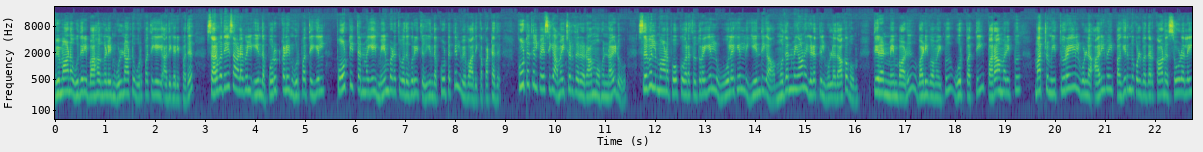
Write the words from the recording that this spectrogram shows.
விமான உதிரி பாகங்களின் உள்நாட்டு உற்பத்தியை அதிகரிப்பது சர்வதேச அளவில் இந்த பொருட்களின் உற்பத்தியில் போட்டித்தன்மையை மேம்படுத்துவது குறித்து இந்த கூட்டத்தில் விவாதிக்கப்பட்டது. கூட்டத்தில் பேசிய அமைச்சர் திரு ராம்மோகன் நாயுடு சிவில் விமான போக்குவரத்து துறையில் உலகில் இந்தியா முதன்மையான இடத்தில் உள்ளதாகவும் திறன் மேம்பாடு வடிவமைப்பு உற்பத்தி பராமரிப்பு மற்றும் இத்துறையில் உள்ள அறிவை பகிர்ந்து கொள்வதற்கான சூழலை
